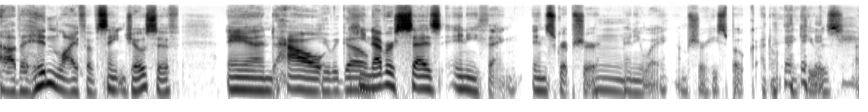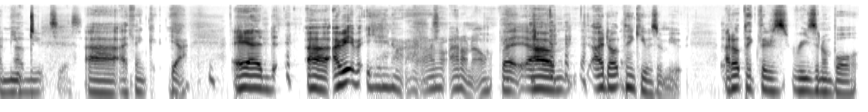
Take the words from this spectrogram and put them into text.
uh, the hidden life of Saint Joseph. And how Here we go. he never says anything in scripture. Mm. Anyway, I'm sure he spoke. I don't think he was a mute. A mute. yes. Uh, I think, yeah, and uh, I mean, you know, I, I don't, I don't know, but um, I don't think he was a mute. I don't think there's reasonable.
